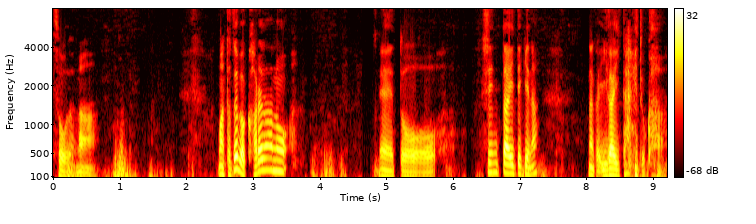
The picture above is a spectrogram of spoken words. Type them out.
そうだな。まあ、例えば体の、えっ、ー、と、身体的な、なんか胃が痛いとか、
